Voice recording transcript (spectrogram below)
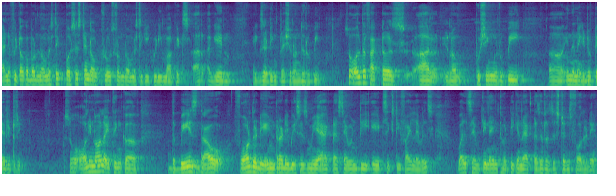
And if we talk about domestic, persistent outflows from domestic equity markets are again exerting pressure on the rupee. So all the factors are, you know, pushing rupee uh, in the negative territory. So all in all, I think uh, the base now for the day intraday basis may act as 78.65 levels, while 79.30 can act as a resistance for the day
